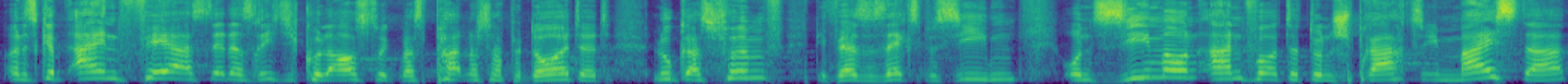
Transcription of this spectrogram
Und es gibt einen Vers, der das richtig cool ausdrückt, was Partnerschaft bedeutet. Lukas 5, die Verse 6 bis 7. Und Simon antwortete und sprach zu ihm, Meister,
